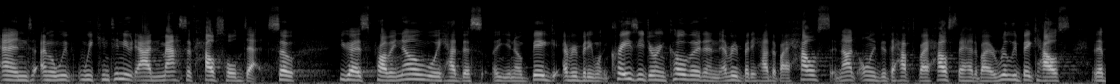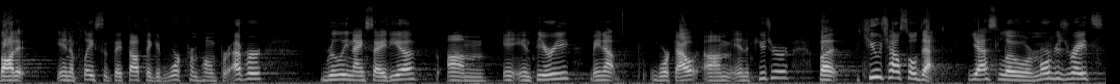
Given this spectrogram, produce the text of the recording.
and I mean, we we continue to add massive household debt. So you guys probably know we had this, uh, you know, big, everybody went crazy during COVID and everybody had to buy a house. And not only did they have to buy a house, they had to buy a really big house and they bought it in a place that they thought they could work from home forever. Really nice idea um, in, in, theory, may not work out um, in the future, but huge household debt. Yes, lower mortgage rates,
